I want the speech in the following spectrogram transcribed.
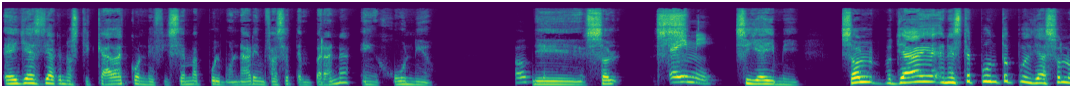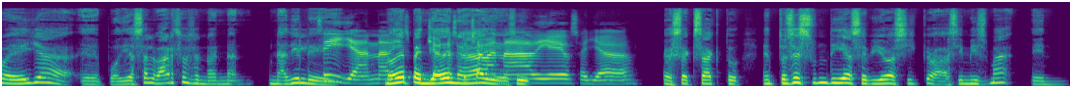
ella es diagnosticada con efisema pulmonar en fase temprana en junio. Ok. Y sol, Amy. Sí, Amy. Sol, ya en este punto, pues ya solo ella eh, podía salvarse, o sea, na- na- nadie le... Sí, ya nadie. dependía de no nadie, sí. a nadie, o sea, ya. Es exacto. Entonces un día se vio así que- a sí misma en,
